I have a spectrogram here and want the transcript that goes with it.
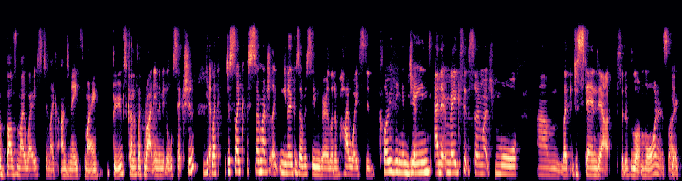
above my waist and like underneath my boobs, kind of like right in the middle section. yeah. Like just like so much like you know because obviously we wear a lot of high waisted clothing and jeans, and it makes it so much more um like just stand out sort of a lot more. And it's like.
